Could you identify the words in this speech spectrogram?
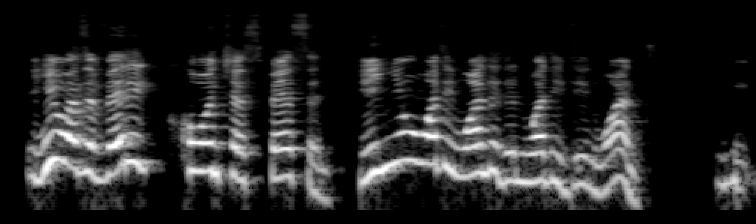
he was a very conscious person. He knew what he wanted and what he didn't want. Mm-hmm.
